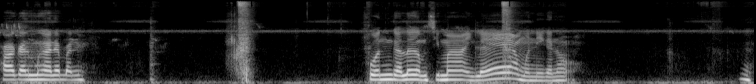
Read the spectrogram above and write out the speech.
พากันเมื่อได้บัดนี้ฝนก็เริ่มสิมาอีกแล้วมื้อนี้กันเนาะอืม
